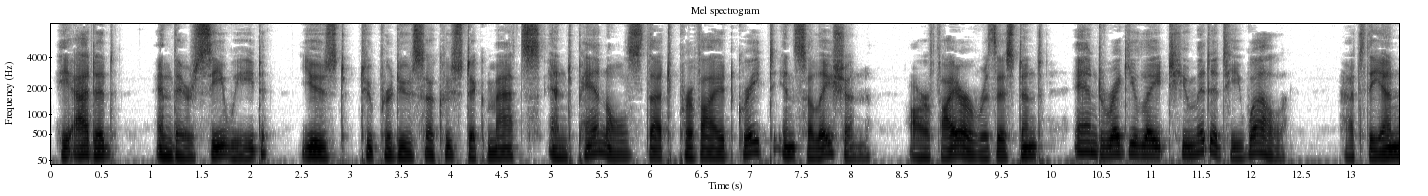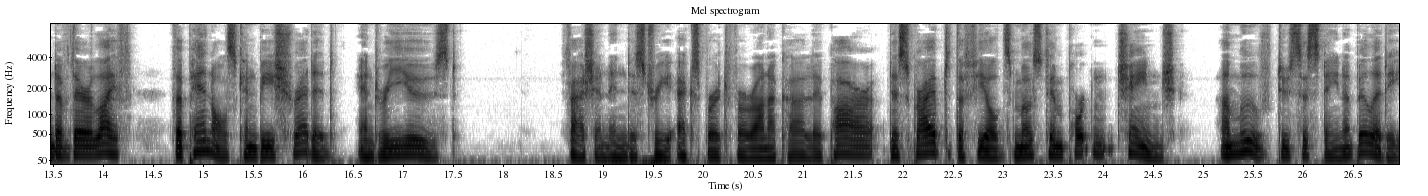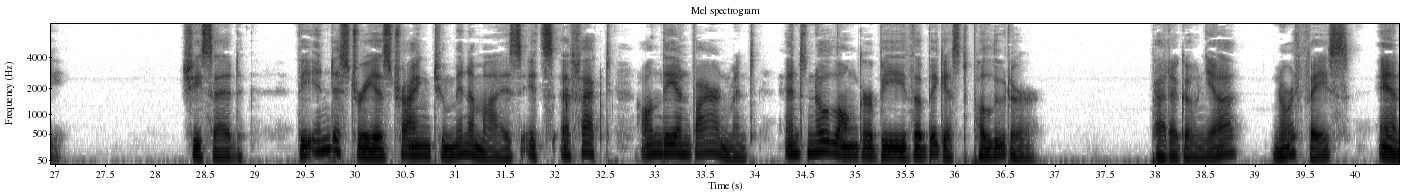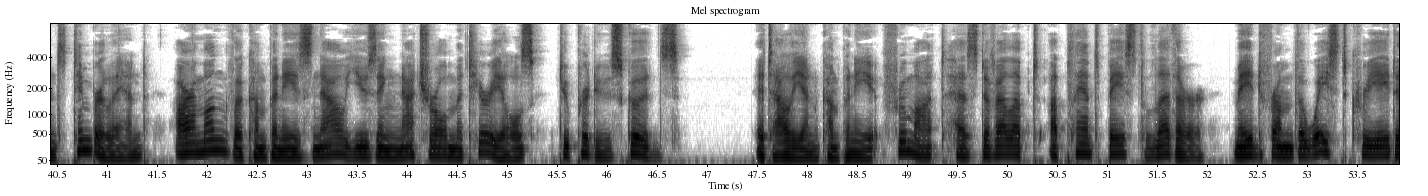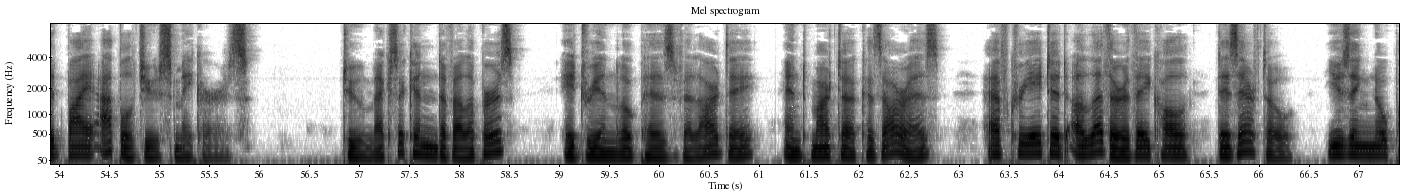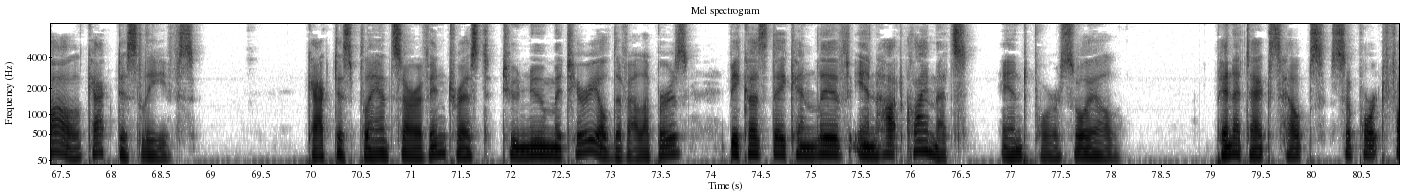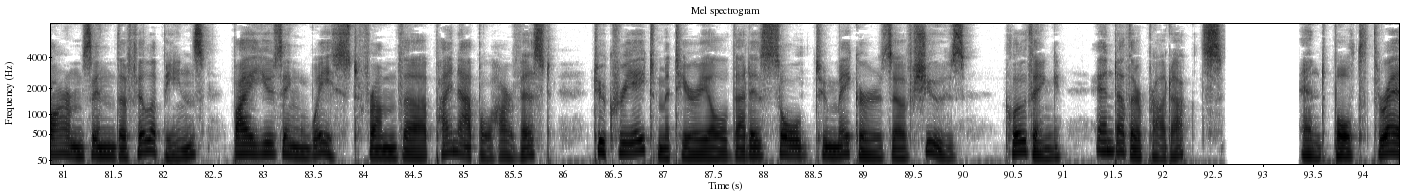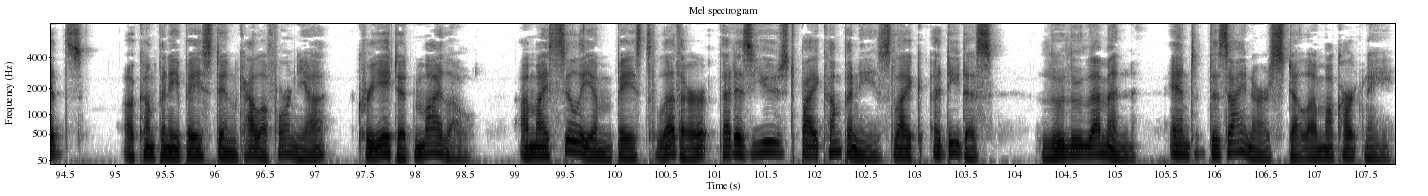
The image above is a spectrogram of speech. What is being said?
He added, and there's seaweed, used to produce acoustic mats and panels that provide great insulation are fire resistant, and regulate humidity well. At the end of their life, the panels can be shredded and reused. Fashion industry expert Veronica Lepar described the field's most important change, a move to sustainability. She said, The industry is trying to minimize its effect on the environment and no longer be the biggest polluter. Patagonia, North Face, and Timberland are among the companies now using natural materials to produce goods. Italian company Frumat has developed a plant based leather made from the waste created by apple juice makers. Two Mexican developers, Adrian Lopez Velarde and Marta Cazares, have created a leather they call Desserto using nopal cactus leaves. Cactus plants are of interest to new material developers because they can live in hot climates and poor soil. Pinatex helps support farms in the Philippines by using waste from the pineapple harvest to create material that is sold to makers of shoes, clothing, and other products. And Bolt Threads a company based in California, created Mylo, a mycelium based leather that is used by companies like Adidas, Lululemon, and designer Stella McCartney.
